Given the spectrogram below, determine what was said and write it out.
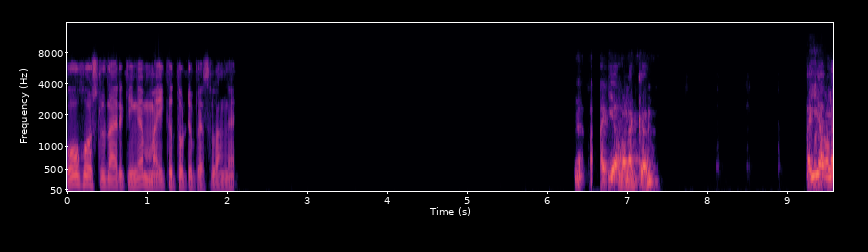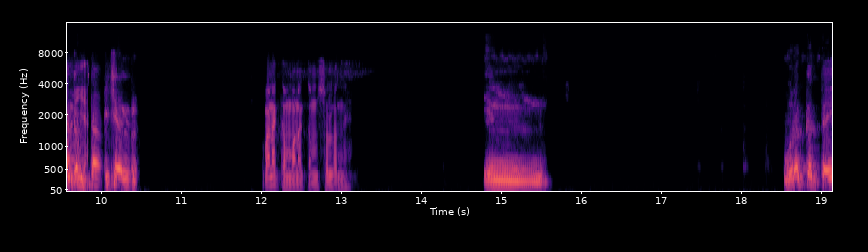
கோ ஹோஸ்ட்ல தான் இருக்கீங்க. மைக்கை தொட்டு பேசலாங்க. ஐயா வணக்கம். ஐயா வணக்கம் வணக்கம். வணக்கம் வணக்கம். சொல்லுங்க. உறக்கத்தை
